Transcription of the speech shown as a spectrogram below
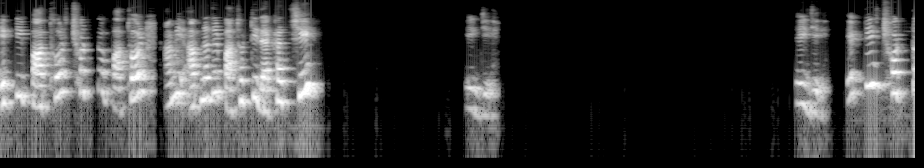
একটি পাথর, ছোট্ট পাথর, আমি আপনাদের পাথরটি দেখাচ্ছি। এই যে। এই যে, একটি ছোট্ট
